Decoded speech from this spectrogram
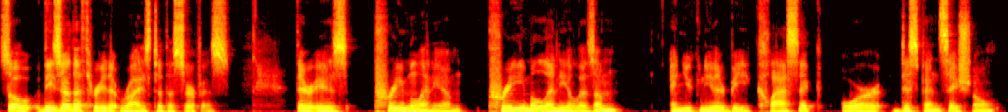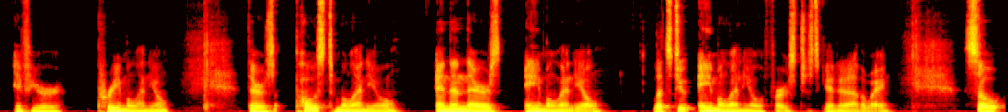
So, these are the three that rise to the surface there is premillennium, premillennialism, and you can either be classic or dispensational if you're premillennial, there's postmillennial, and then there's amillennial. Let's do amillennial first, just to get it out of the way. So,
